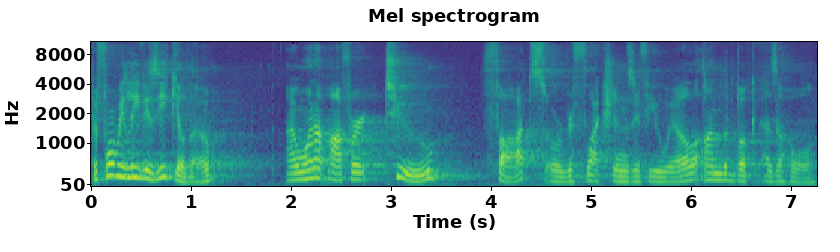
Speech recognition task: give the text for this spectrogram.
Before we leave Ezekiel, though, I want to offer two thoughts or reflections, if you will, on the book as a whole.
